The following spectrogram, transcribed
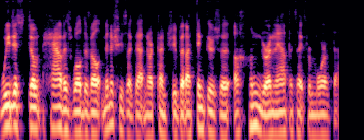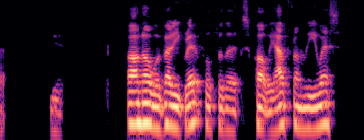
we just don't have as well developed ministries like that in our country. But I think there's a, a hunger and an appetite for more of that. Yeah. Oh no, we're very grateful for the support we have from the US.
